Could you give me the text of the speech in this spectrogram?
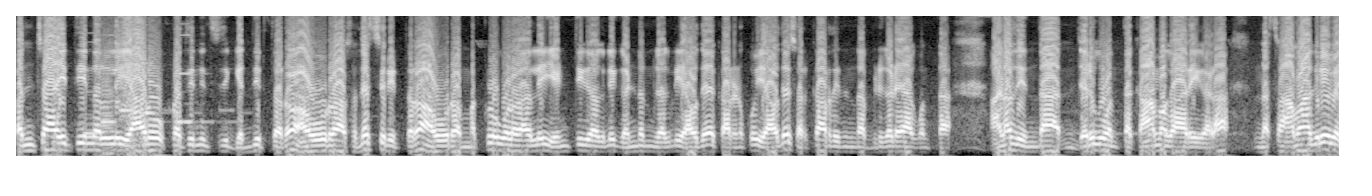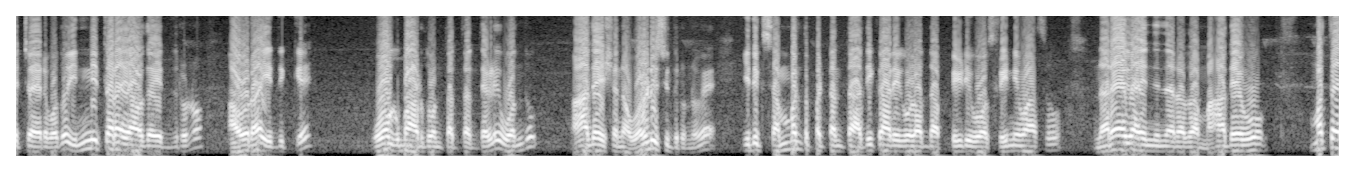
ಪಂಚಾಯಿತಿನಲ್ಲಿ ಯಾರು ಪ್ರತಿನಿಧಿಸಿ ಗೆದ್ದಿರ್ತಾರೋ, ಅವರ ಸದಸ್ಯರಿರ್ತಾರೋ, ಅವರ ಮಕ್ಕಳುಗಳಾಗಲಿ, ಹೆಂಡತಿಗಾಗ್ಲಿ, ಗಂಡನಿಗಾಗಲಿ ಯಾವುದೇ ಕಾರಣಕ್ಕೂ, ಯಾವುದೇ ಸರ್ಕಾರದಿಂದ ಬಿಡುಗಡೆ ಆಗುವಂತ ಹಣದಿಂದ ಜರುಗುವಂಥ ಕಾಮಗಾರಿಗಳ ಸಾಮಗ್ರಿ ವೆಚ್ಚ ಇರ್ಬೋದು. ಇನ್ನಿತರ ಯಾವುದೇ ಇದ್ರೂ ಅವರ ಇದಕ್ಕೆ ಹೋಗಬಾರ್ದು ಅಂತಂತೇಳಿ ಒಂದು ಆದೇಶನ ಹೊರಡಿಸಿದ್ರು ಇದಕ್ಕೆ ಸಂಬಂಧಪಟ್ಟಂತ ಅಧಿಕಾರಿಗಳಾದ P D O Srinivasu, NREGA engineer ಆದ ಮಹಾದೇವು, ಮತ್ತೆ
